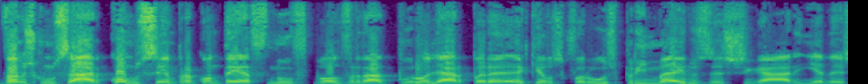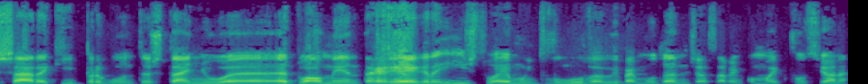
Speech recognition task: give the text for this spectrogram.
Vamos começar, como sempre acontece no futebol de verdade, por olhar para aqueles que foram os primeiros a chegar e a deixar aqui perguntas. Tenho uh, atualmente a regra, e isto é muito volúvel e vai mudando, já sabem como é que funciona.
